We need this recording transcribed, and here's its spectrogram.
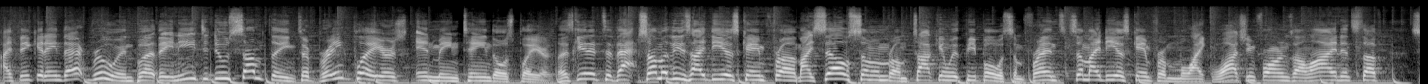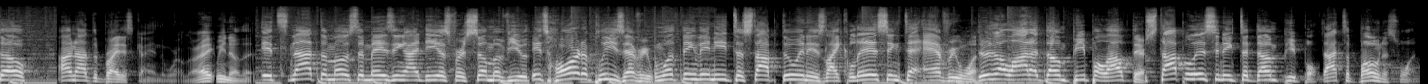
I think it ain't that ruined, but they need to do something to bring players and maintain those players. Let's get into that. Some of these ideas came from myself, some of them from talking with people, with some friends. Some ideas came from like watching forums online and stuff. So I'm not the brightest guy in the world, all right? We know that. It's not the most amazing ideas for some of you. It's hard to please everyone. One thing they need to stop doing is like listening to everyone. There's a lot of dumb people out there. Stop listening to dumb people. That's a bonus one.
